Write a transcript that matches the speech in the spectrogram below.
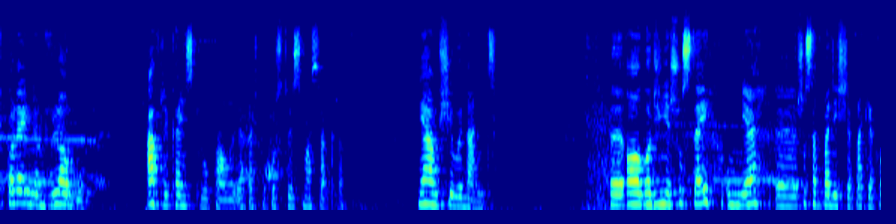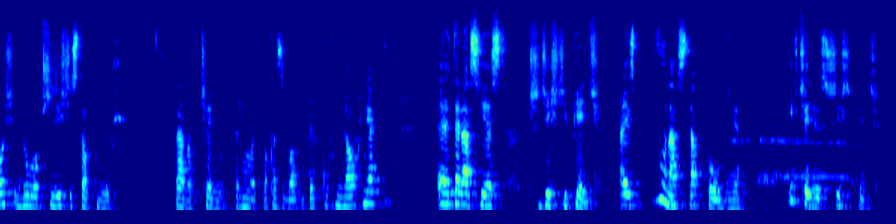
w kolejnym vlogu. Afrykańskie upały. Jakaś po prostu jest masakra. Nie mam siły na nic. Y, O godzinie 6 u mnie, y, 6.20 tak jakoś, było 30 stopni już. Rano w cieniu. Termometr pokazywał tutaj w kuchni na oknie. Y, Teraz jest 35, a jest 12 w południe. I w cieniu jest 35.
